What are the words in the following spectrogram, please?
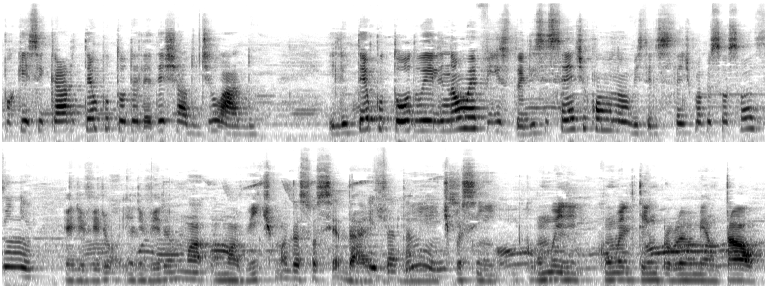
Porque esse cara o tempo todo ele é deixado de lado. Ele o tempo todo ele não é visto, ele se sente como não visto, ele se sente uma pessoa sozinha. Ele vira, ele vira uma, uma vítima da sociedade. Exatamente. E, tipo assim, como ele, como ele tem um problema mental,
